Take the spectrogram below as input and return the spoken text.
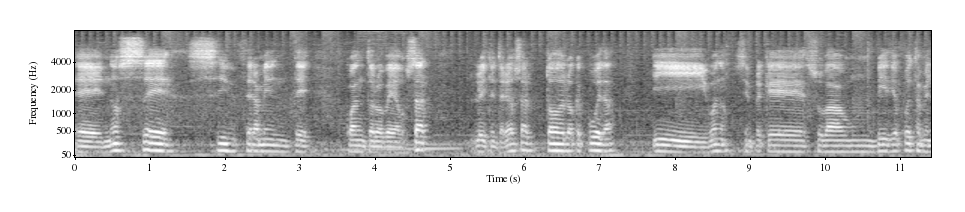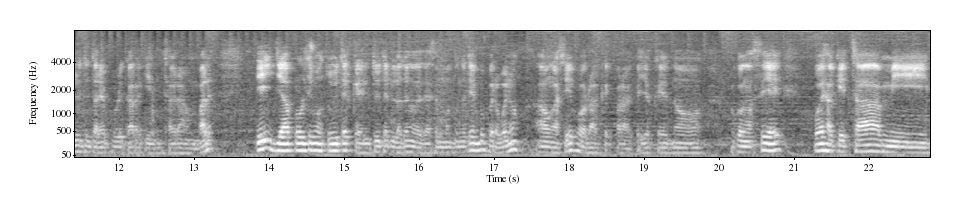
Eh, no sé sinceramente cuánto lo voy a usar. Lo intentaré usar todo lo que pueda. Y bueno siempre que suba un vídeo pues también lo intentaré publicar aquí en Instagram vale y ya por último Twitter que el Twitter lo tengo desde hace un montón de tiempo pero bueno aún así para, para aquellos que no conocíais, pues aquí está mi,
